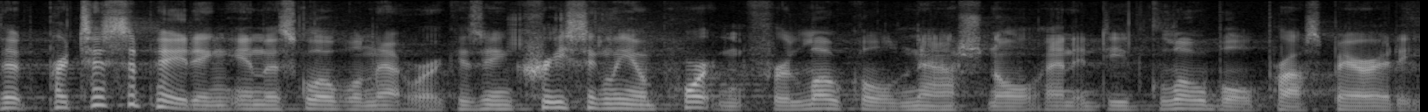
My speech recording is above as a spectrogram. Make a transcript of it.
that participating in this global network is increasingly important for local, national, and indeed global prosperity.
